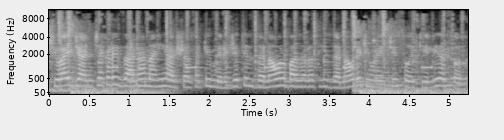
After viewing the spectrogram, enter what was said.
शिवाय ज्यांच्याकडे जागा नाही अशासाठी मिरजेतील जनावर बाजारात ही जनावरे ठेवण्याची सोय केली असून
